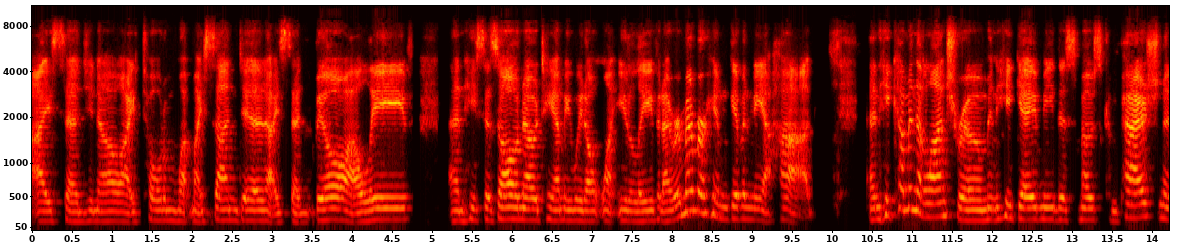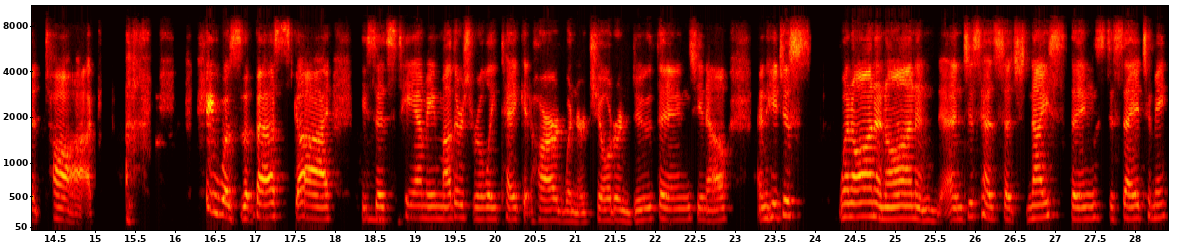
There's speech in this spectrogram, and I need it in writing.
I said, you know, I told him what my son did. I said, Bill, I'll leave. And he says, Oh no, Tammy, we don't want you to leave. And I remember him giving me a hug. And he come in the lunchroom and he gave me this most compassionate talk. he was the best guy. He mm. says, Tammy, mothers really take it hard when their children do things, you know. And he just went on and on and, and just had such nice things to say to me.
